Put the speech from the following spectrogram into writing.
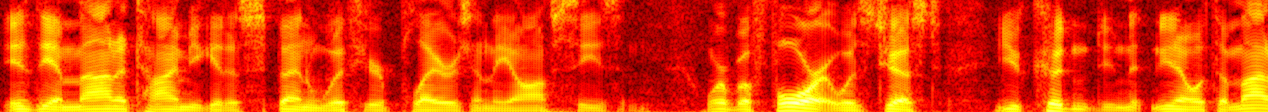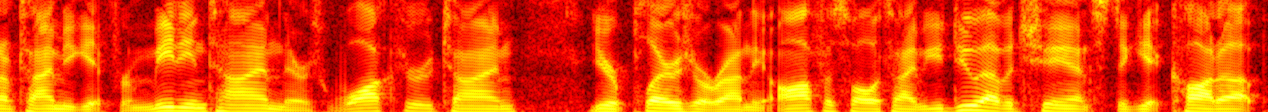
is the amount of time you get to spend with your players in the off season. Where before it was just you couldn't, you know, with the amount of time you get for meeting time, there's walkthrough time. Your players are around the office all the time. You do have a chance to get caught up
